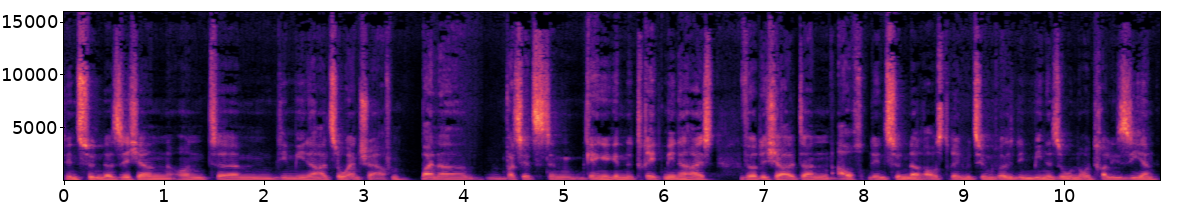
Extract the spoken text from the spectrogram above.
den Zünder sichern und ähm, die Mine halt so entschärfen. Bei einer, was jetzt im Gängigen eine Tretmine heißt, würde ich halt dann auch den Zünder rausdrehen, beziehungsweise die Mine so neutralisieren,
